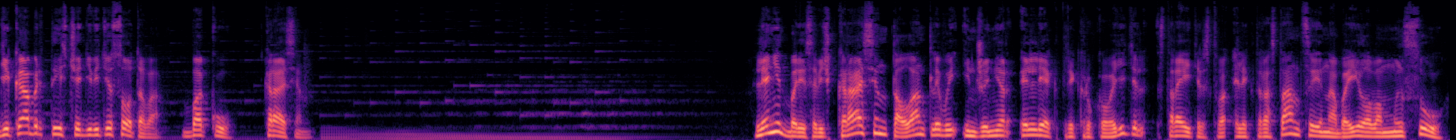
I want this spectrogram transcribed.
Декабрь 1900-го. Баку. Красин. Леонид Борисович Красин – талантливый инженер-электрик, руководитель строительства электростанции на Баиловом мысу,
